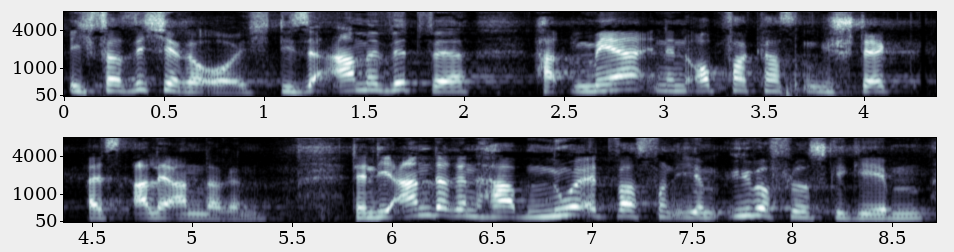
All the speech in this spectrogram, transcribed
ich versichere euch, diese arme Witwe hat mehr in den Opferkasten gesteckt als alle anderen. Denn die anderen haben nur etwas von ihrem Überfluss gegeben,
